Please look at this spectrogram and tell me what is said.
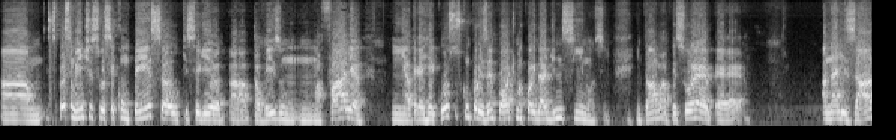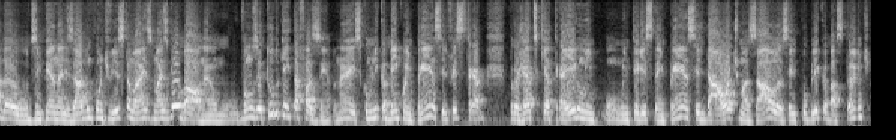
ah, especialmente se você compensa o que seria ah, talvez um, uma falha em atrair recursos com, por exemplo, ótima qualidade de ensino. Assim. Então, a pessoa é, é analisada, o desempenho analisado de um ponto de vista mais, mais global, né? Vamos ver tudo o que ele está fazendo, né? Ele se comunica bem com a imprensa, ele fez projetos que atraíram o interesse da imprensa, ele dá ótimas aulas, ele publica bastante,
